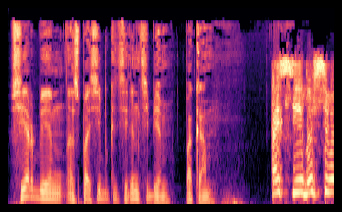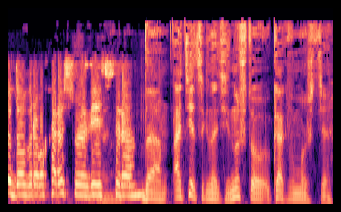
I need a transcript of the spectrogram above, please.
в Сербии. Спасибо, Катерина, тебе. Пока. Спасибо, всего доброго, хорошего вечера. Да, отец Игнатий, ну что, как вы можете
